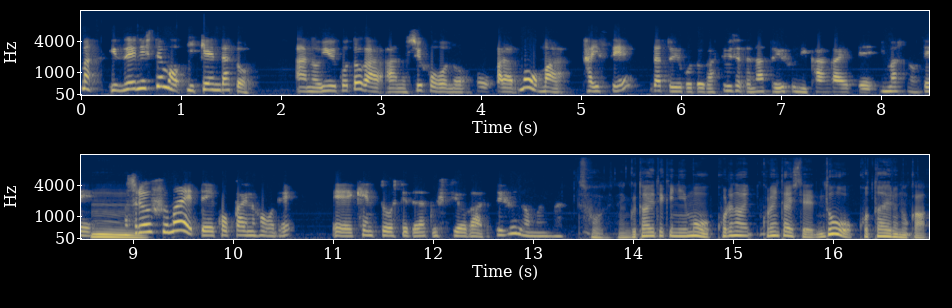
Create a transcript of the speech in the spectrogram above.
まあ、いずれにしても違憲だと、あの、いうことが、あの、司法の方からも、まあ、体制だということが示せたなというふうに考えていますので、それを踏まえて国会の方で、えー、検討していただく必要があるというふうに思います。そうですね。具体的にもうこれな、これに対してどう答えるのか、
